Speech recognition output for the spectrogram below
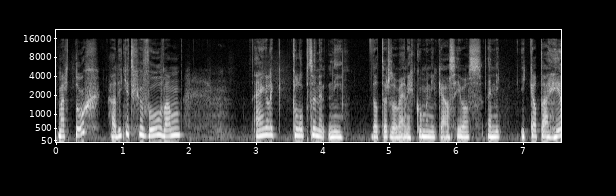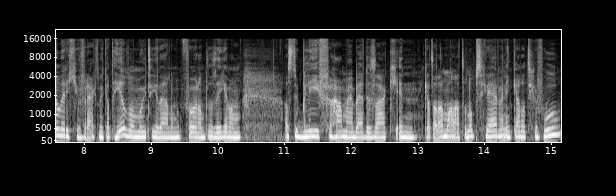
Maar toch had ik het gevoel van... Eigenlijk klopte het niet dat er zo weinig communicatie was. En ik, ik had dat heel erg gevraagd. Ik had heel veel moeite gedaan om op voorhand te zeggen van... Alsjeblieft, hou mij bij de zaak. En ik had dat allemaal laten opschrijven. En ik had het gevoel,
